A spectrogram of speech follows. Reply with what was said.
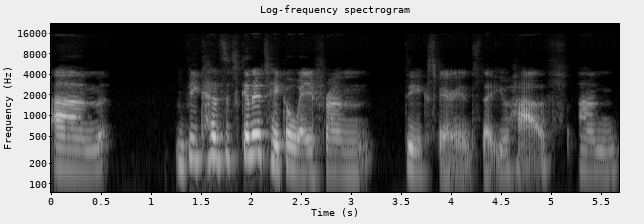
Um, because it's going to take away from the experience that you have. Um,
